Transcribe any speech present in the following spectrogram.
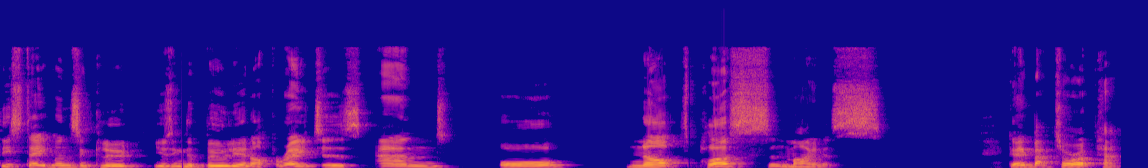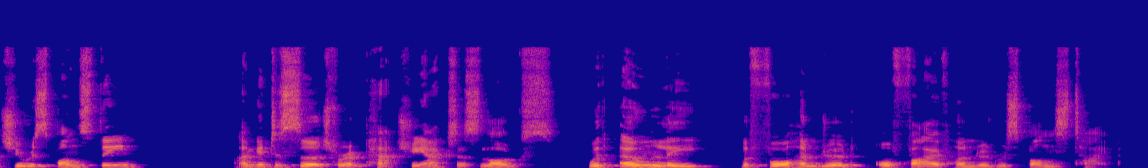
These statements include using the Boolean operators and, or, not, plus, and minus. Going back to our Apache response theme, I'm going to search for Apache access logs with only the 400 or 500 response type.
